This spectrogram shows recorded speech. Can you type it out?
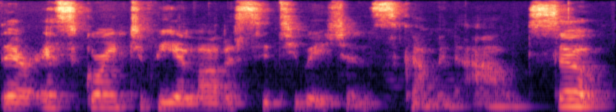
there is going to be a lot of situations coming out. So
